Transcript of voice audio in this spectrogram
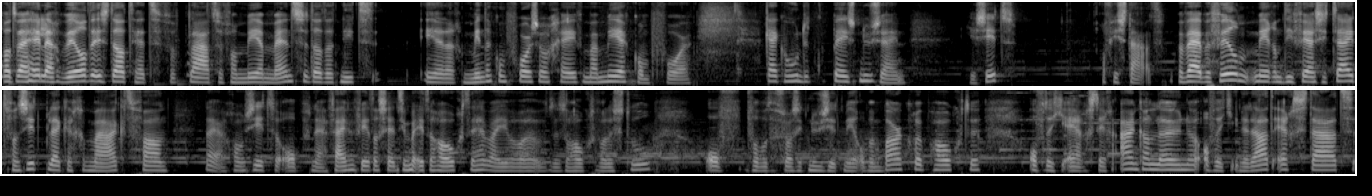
Wat wij heel erg wilden is dat het verplaatsen van meer mensen, dat het niet eerder minder comfort zou geven, maar meer comfort. Kijk hoe de coupés nu zijn. Je zit of je staat. Maar wij hebben veel meer een diversiteit van zitplekken gemaakt van nou ja, gewoon zitten op nou, 45 centimeter hoogte, hè, waar je, dus de hoogte van de stoel. Of bijvoorbeeld zoals ik nu zit, meer op een barclub hoogte. Of dat je ergens tegenaan kan leunen. Of dat je inderdaad ergens staat.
